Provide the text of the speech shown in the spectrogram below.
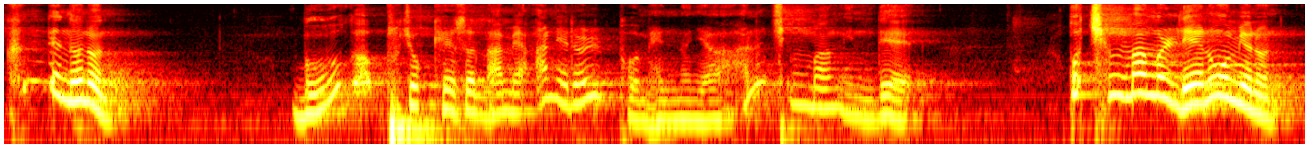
근데 너는 뭐가 부족해서 남의 아내를 범했느냐 하는 책망인데 그 책망을 내놓으면은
